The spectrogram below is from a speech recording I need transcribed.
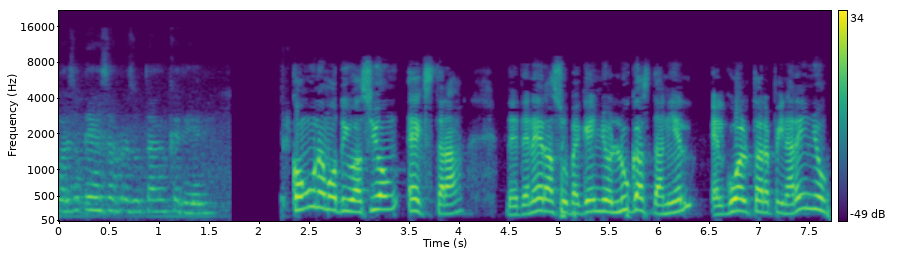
por eso tiene esos resultados que tiene. Con una motivación extra de tener a su pequeño Lucas Daniel, el Walter Pinareño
